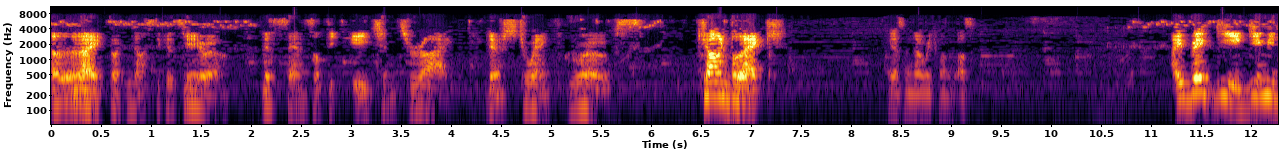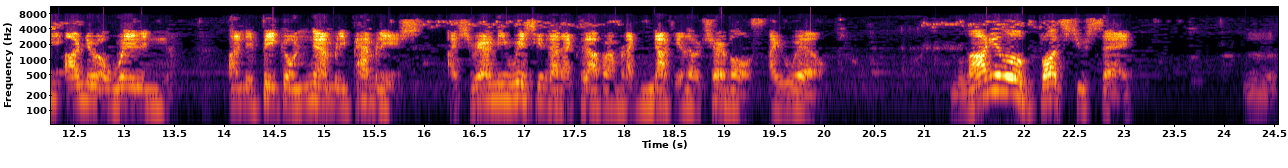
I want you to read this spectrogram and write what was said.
A light prognostic zero, the sense of the ancient tribe, their strength grows. Count Bleck! He doesn't know which one it was. I beg ye, give me the honor of wailing on the big old namly pamblish. I swear me wishing that I clap them like naughty little gerbils. I will. Naughty little butts, you say? Ugh.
